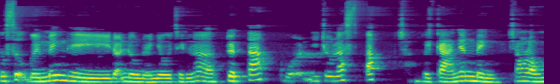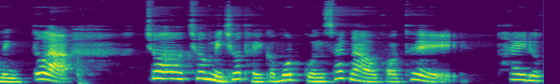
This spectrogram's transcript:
Thực sự với mình thì Đoạn đường để nhớ chính là tuyệt tác của Nicholas Sparks với cá nhân mình, trong lòng mình. Tức là chưa chưa mình chưa thấy có một cuốn sách nào có thể thay được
